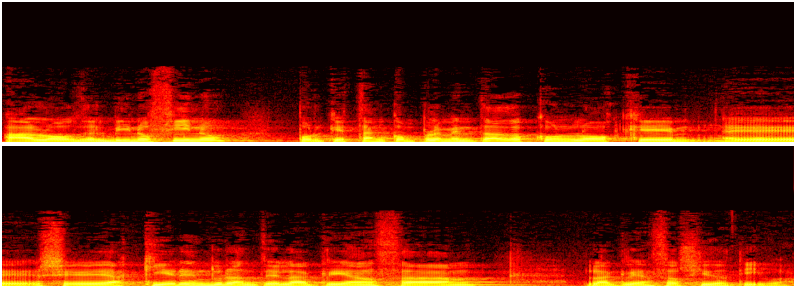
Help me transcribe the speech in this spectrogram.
a los del vino fino, porque están complementados con los que eh, se adquieren durante la crianza, la crianza oxidativa.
